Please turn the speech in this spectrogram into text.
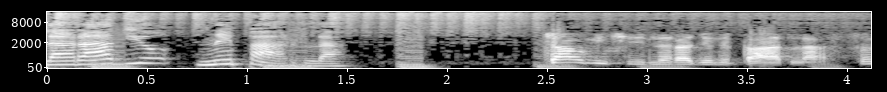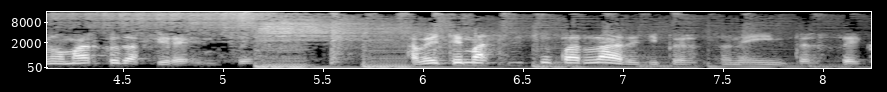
La radio ne parla. Ciao amici della radio ne parla, sono Marco da Firenze. Avete mai sentito parlare di persone intersex?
